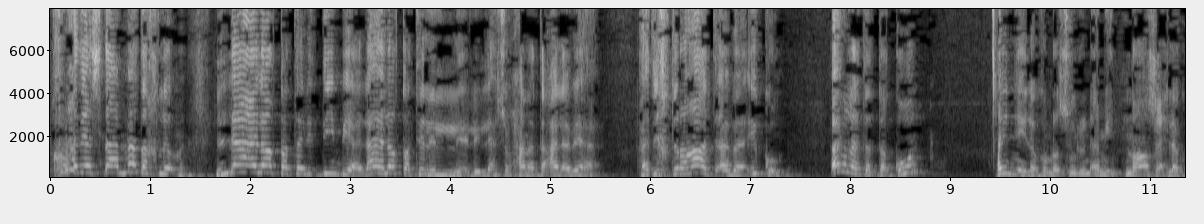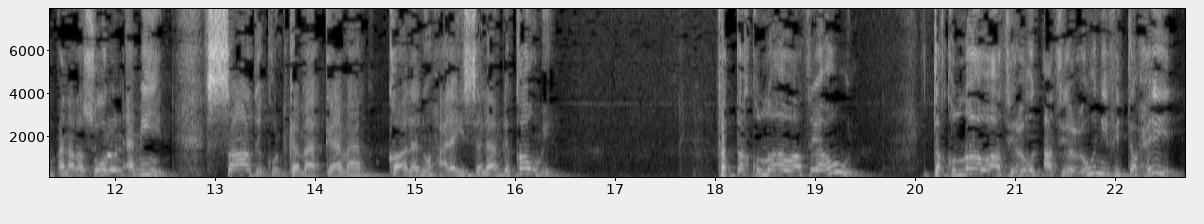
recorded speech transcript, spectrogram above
يقولون هذه أصنام ما دخل لا علاقة للدين بها لا علاقة لله سبحانه وتعالى بها. هذه اختراعات أبائكم. أفلا تتقون؟ إني لكم رسول أمين. ناصح لكم. أنا رسول أمين. صادق كما كما قال نوح عليه السلام لقومه. فاتقوا الله وأطيعون. اتقوا الله وأطيعون أطيعوني في التوحيد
